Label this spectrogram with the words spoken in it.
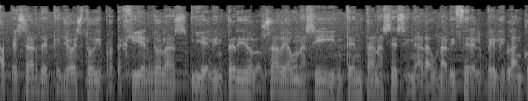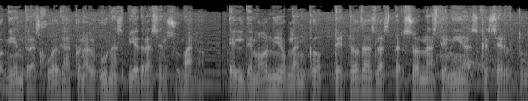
A pesar de que yo estoy protegiéndolas y el imperio lo sabe aún así intentan asesinar a una dice el peli blanco mientras juega con algunas piedras en su mano. El demonio blanco, de todas las personas tenías que ser tú,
